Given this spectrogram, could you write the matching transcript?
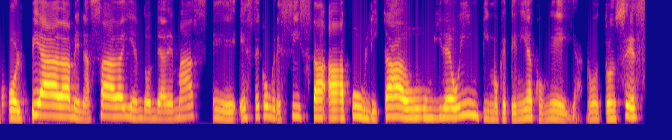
golpeada, amenazada y en donde además eh, este congresista ha publicado un video íntimo que tenía con ella, ¿no? Entonces,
